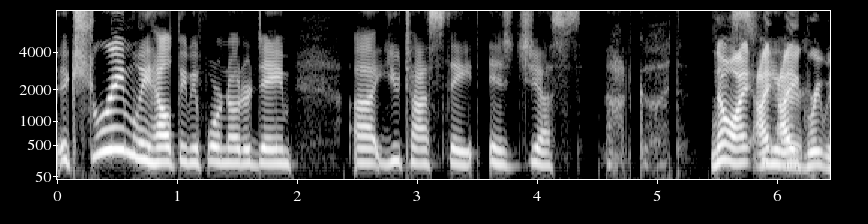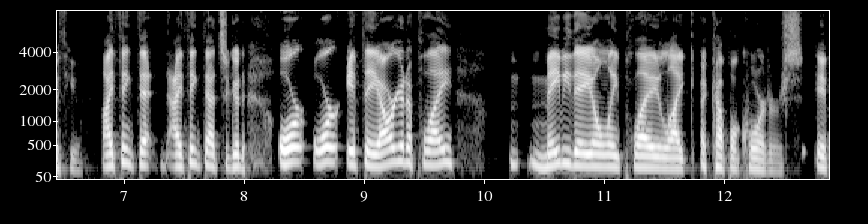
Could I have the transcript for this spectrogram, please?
extremely healthy before Notre Dame. Uh, Utah State is just not good. No, I, I, I agree with you. I think that I think that's a good or or if they are going to play, maybe they only play like a couple quarters. If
